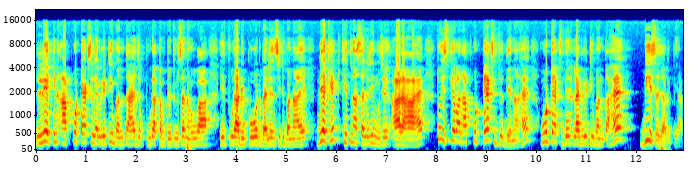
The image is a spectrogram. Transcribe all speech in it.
लेकिन आपको टैक्स लेबिलिटी बनता है जब पूरा कंप्यूटेशन होगा, ये पूरा रिपोर्ट बैलेंस शीट बनाए। देखें कितना सैलरी मुझे आ रहा है। तो इसके बाद आपको टैक्स जो देना है, वो टैक्स लाइबिलिटी बनता है बीस हज़ार रुपया।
